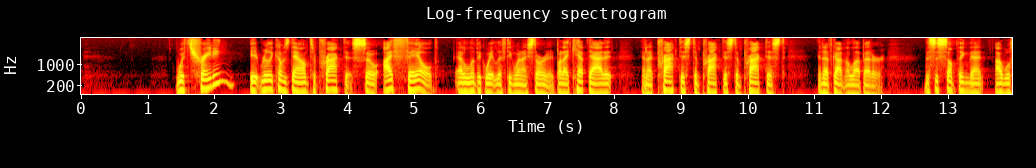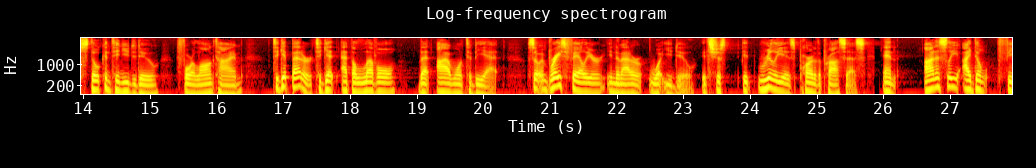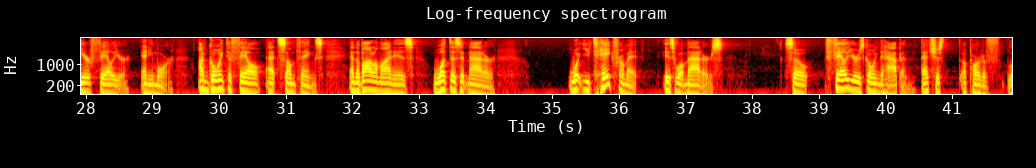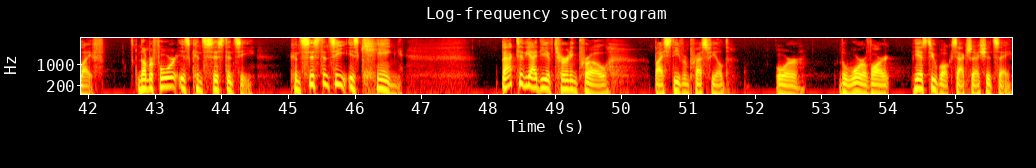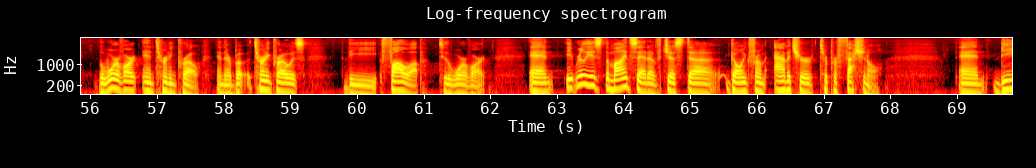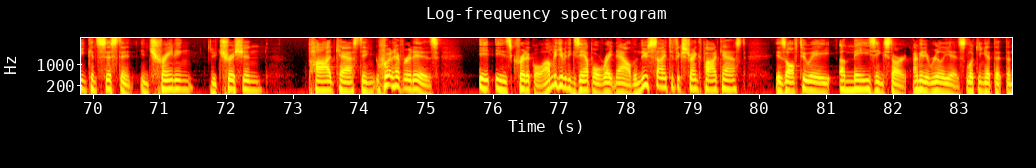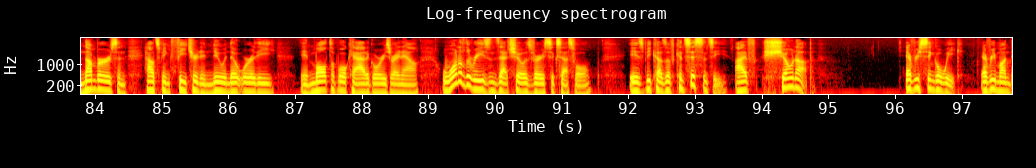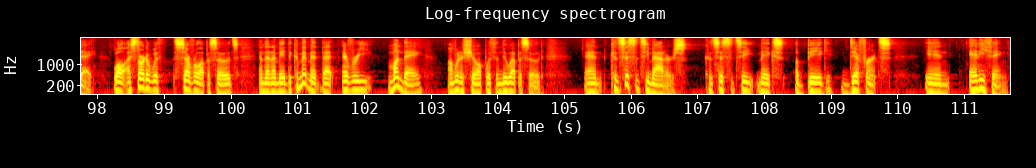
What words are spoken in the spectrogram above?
With training, it really comes down to practice. So I failed at Olympic weightlifting when I started, but I kept at it and I practiced and practiced and practiced, and I've gotten a lot better. This is something that I will still continue to do for a long time to get better, to get at the level that I want to be at. So embrace failure in no matter what you do. It's just, it really is part of the process. And honestly, I don't fear failure anymore. I'm going to fail at some things. And the bottom line is, what does it matter? What you take from it is what matters. So failure is going to happen. That's just a part of life. Number four is consistency. Consistency is king. Back to the idea of turning pro, by Steven Pressfield, or The War of Art. He has two books, actually, I should say The War of Art and Turning Pro. And they're both, Turning Pro is the follow up to The War of Art. And it really is the mindset of just uh, going from amateur to professional and being consistent in training, nutrition, podcasting, whatever it is. It is critical. I'm going to give an example right now. The new Scientific Strength podcast is off to a amazing start. I mean, it really is. Looking at the, the numbers and how it's being featured in new and noteworthy in multiple categories right now. One of the reasons that show is very successful is because of consistency. I've shown up every single week, every Monday. Well, I started with several episodes, and then I made the commitment that every Monday I'm going to show up with a new episode. And consistency matters. Consistency makes a big difference in anything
